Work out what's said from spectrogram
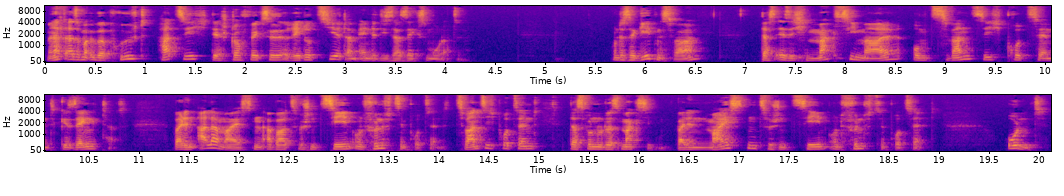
Man hat also mal überprüft, hat sich der Stoffwechsel reduziert am Ende dieser sechs Monate. Und das Ergebnis war, dass er sich maximal um 20 Prozent gesenkt hat. Bei den allermeisten aber zwischen 10 und 15 Prozent. 20 Prozent, das war nur das Maximum. Bei den meisten zwischen 10 und 15 Prozent. Und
